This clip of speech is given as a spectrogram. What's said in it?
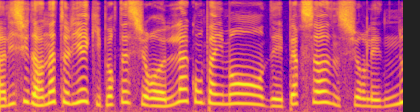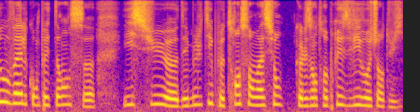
À l'issue d'un atelier qui portait sur euh, l'accompagnement des personnes sur les nouvelles compétences euh, issues euh, des multiples transformations que les entreprises vivent aujourd'hui.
